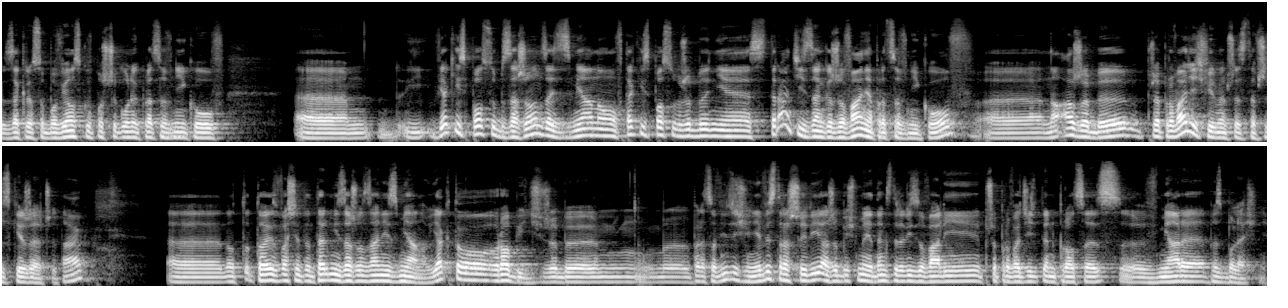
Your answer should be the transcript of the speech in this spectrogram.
zakresu obowiązków poszczególnych pracowników, w jaki sposób zarządzać zmianą w taki sposób, żeby nie stracić zaangażowania pracowników, no a żeby przeprowadzić firmę przez te wszystkie rzeczy, tak? E, no to, to jest właśnie ten termin zarządzanie zmianą. Jak to robić, żeby mm, pracownicy się nie wystraszyli, a żebyśmy jednak zrealizowali, przeprowadzili ten proces e, w miarę bezboleśnie?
